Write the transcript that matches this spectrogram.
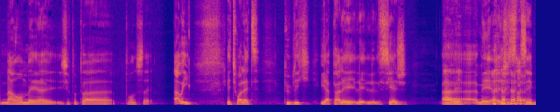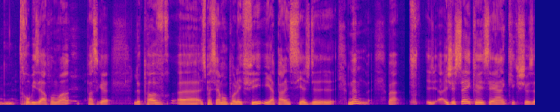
marrantes, mais euh, je peux pas penser. Ah oui, les toilettes publiques, il n'y a pas les, les sièges. Ah, oui. Euh, mais euh, ça, c'est trop bizarre pour moi parce que le pauvre, euh, spécialement pour les filles, il n'y a pas un siège de. Même. Bah, je sais que c'est quelque chose.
